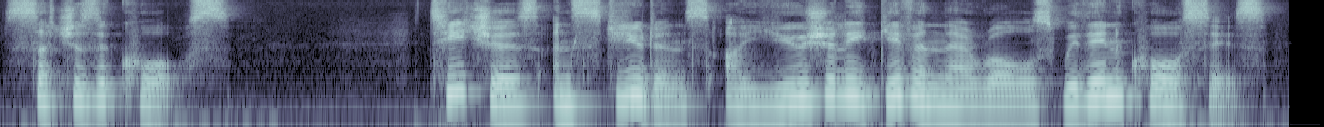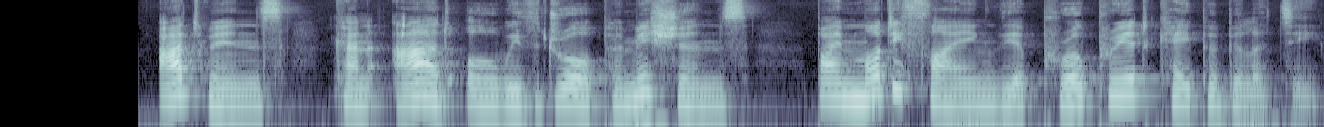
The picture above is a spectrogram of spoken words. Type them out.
such as a course. Teachers and students are usually given their roles within courses. Admins can add or withdraw permissions by modifying the appropriate capability.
